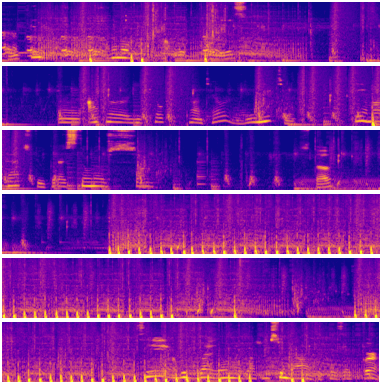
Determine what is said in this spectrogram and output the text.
I don't know what, it is. Uh, after you kill Pantera, you need to. See, I'm not that stupid. I still know some stuff. See, I was right. Oh my gosh, I'm so mad because, like, bruh,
